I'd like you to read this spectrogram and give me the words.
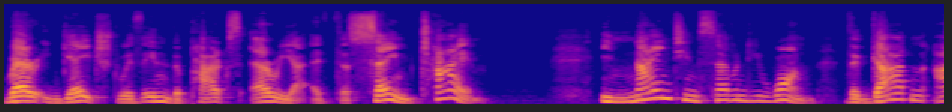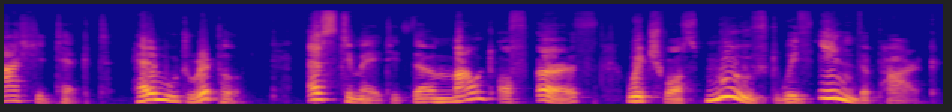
were engaged within the park's area at the same time. In 1971, the garden architect Helmut Rippel estimated the amount of earth which was moved within the park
